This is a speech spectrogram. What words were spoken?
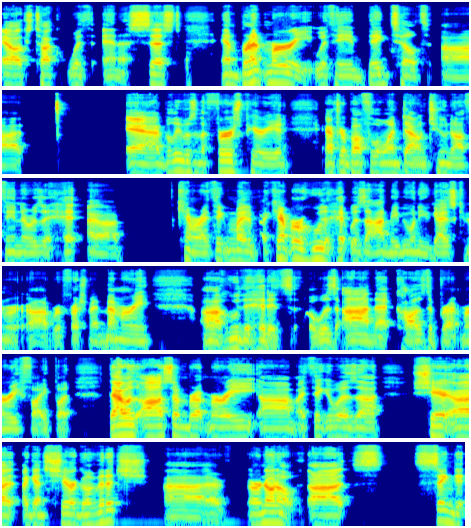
Alex Tuch with an assist. And Brett Murray with a big tilt. Uh, I believe it was in the first period after Buffalo went down 2 nothing. There was a hit. Uh, can't remember. I think might I can't remember who the hit was on. Maybe one of you guys can uh, refresh my memory. Uh, who the hit it was on that caused the Brett Murray fight, but that was awesome. Brett Murray, um, I think it was uh, share uh, against Sharangovich, uh, or no, no, uh, Sing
